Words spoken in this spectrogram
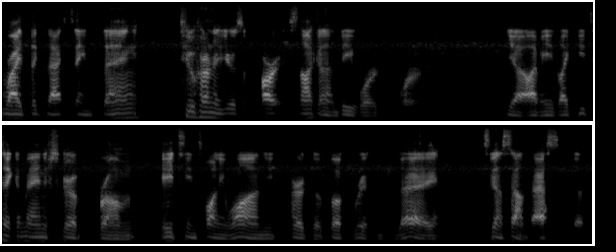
write the exact same thing, 200 years apart, it's not going to be word for word. Yeah, I mean, like you take a manuscript from 1821, you compare it to a book written today, it's going to sound vastly different.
